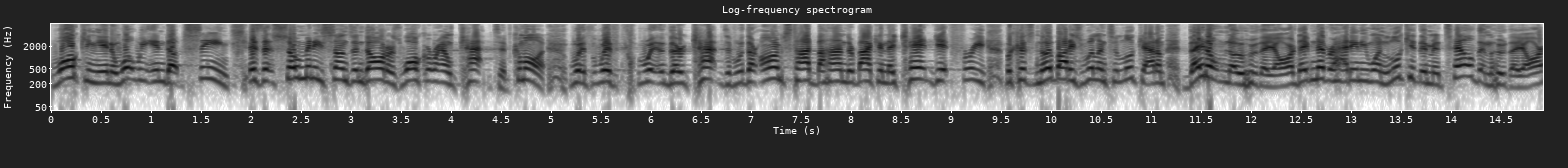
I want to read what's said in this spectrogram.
walking in and what we end up seeing is that so many sons and daughters walk around captive. Come on, with, with, with they're captive with their arms tied behind their back and they can't get free because nobody's willing to look at them. They don't know who they are. They've never had anyone look at them and tell them who they are.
